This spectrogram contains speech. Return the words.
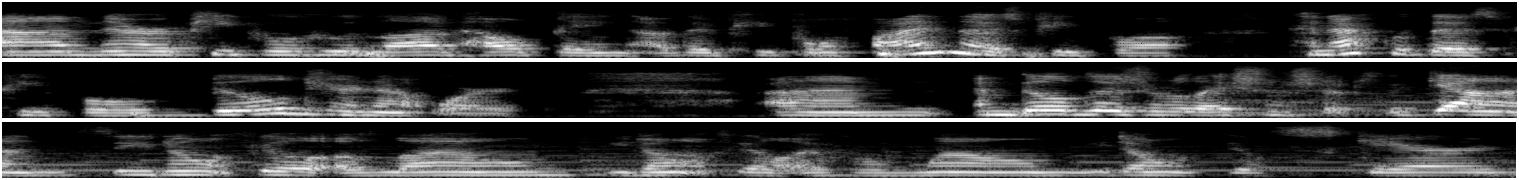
And there are people who love helping other people. Find those people, connect with those people, build your network, um, and build those relationships again so you don't feel alone, you don't feel overwhelmed, you don't feel scared.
